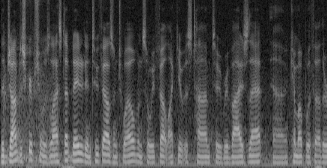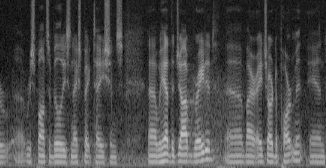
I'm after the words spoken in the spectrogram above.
The job description was last updated in 2012, and so we felt like it was time to revise that, uh, come up with other uh, responsibilities and expectations. Uh, we had the job graded uh, by our HR department, and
